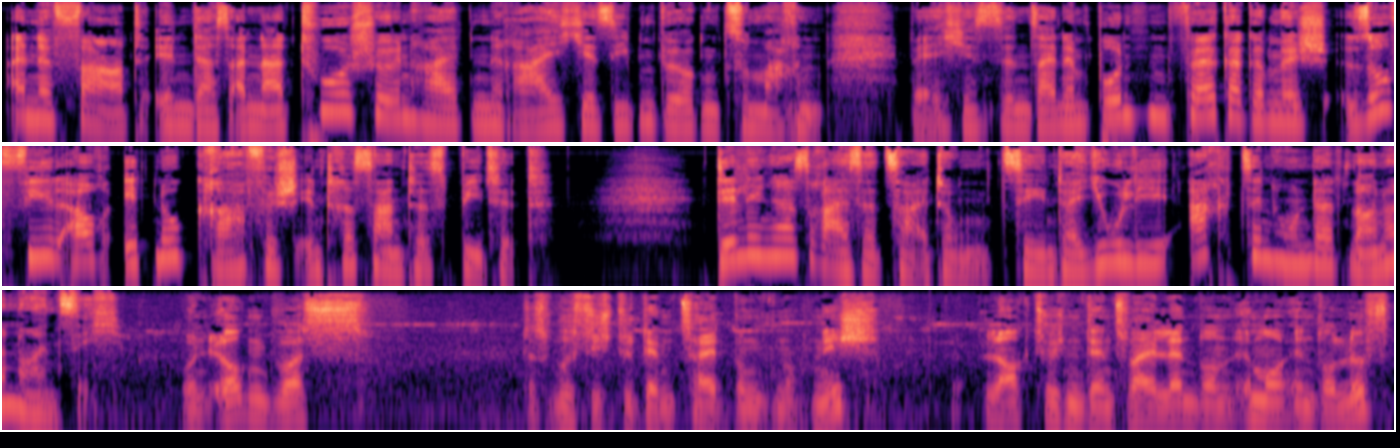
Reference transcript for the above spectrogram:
eine Fahrt in das an Naturschönheiten reiche Siebenbürgen zu machen, welches in seinem bunten Völkergemisch so viel auch ethnografisch interessant Interessantes bietet. Dillingers Reisezeitung, 10. Juli 1899. Und irgendwas, das wusste ich zu dem Zeitpunkt noch nicht, lag zwischen den zwei Ländern immer in der Luft.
